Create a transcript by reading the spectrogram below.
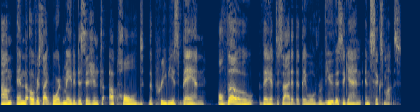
Um, and the oversight board made a decision to uphold the previous ban, although they have decided that they will review this again in six months.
